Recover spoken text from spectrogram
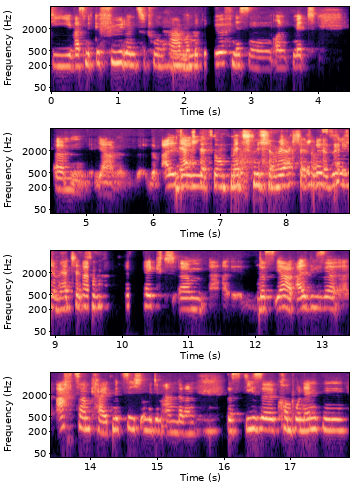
die was mit Gefühlen zu tun haben mhm. und mit Bedürfnissen und mit ähm, ja, all dem. Wertschätzung, menschlicher Wertschätzung, persönlicher Wertschätzung. Respekt, ähm, dass ja all diese Achtsamkeit mit sich und mit dem anderen, dass diese Komponenten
